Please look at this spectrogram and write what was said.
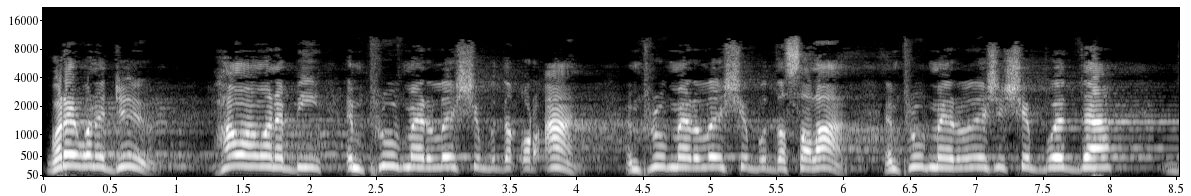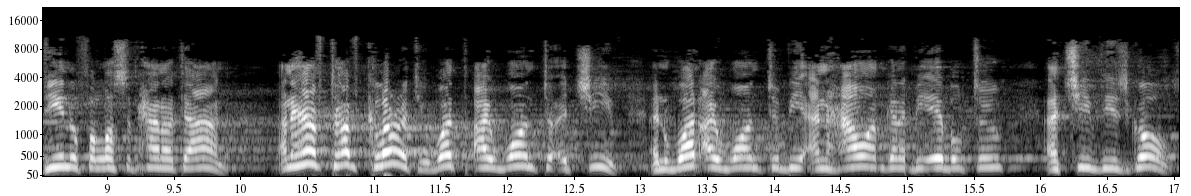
What I want to do. How I want to be, improve my relationship with the Quran, improve my relationship with the Salah, improve my relationship with the deen of Allah subhanahu wa ta'ala. And I have to have clarity what I want to achieve and what I want to be and how I'm going to be able to achieve these goals.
